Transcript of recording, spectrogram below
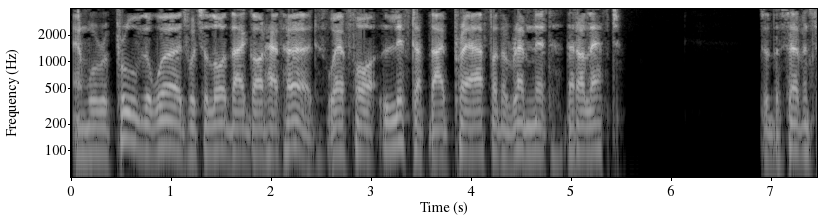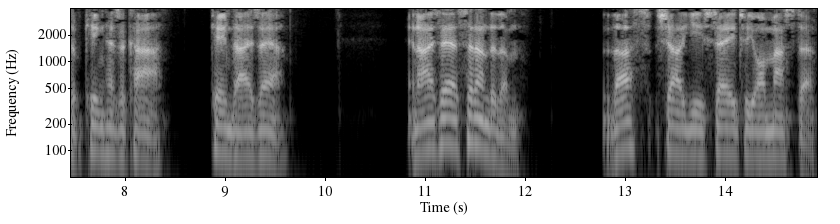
and will reprove the words which the Lord thy God hath heard. Wherefore lift up thy prayer for the remnant that are left. So the servants of King Hezekiah came to Isaiah. And Isaiah said unto them, Thus shall ye say to your master,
